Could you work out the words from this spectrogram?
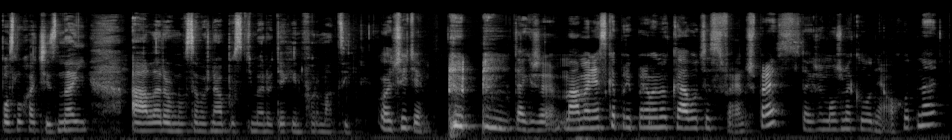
posluchači znají, ale rovnou se možná pustíme do těch informací. Určitě. takže máme dneska připravenou kávu cez French Press, takže můžeme kludně ochutnať.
